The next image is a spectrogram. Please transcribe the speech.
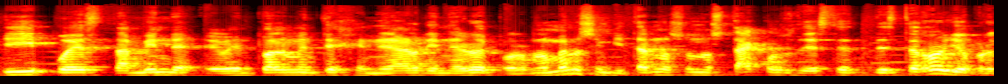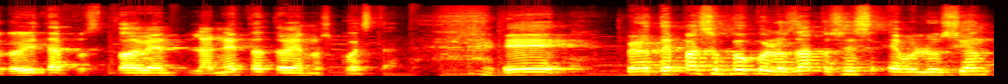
y pues también eventualmente generar dinero y por lo menos invitarnos unos tacos de este, de este rollo, porque ahorita pues todavía, la neta, todavía nos cuesta. Eh, pero te paso un poco los datos, es evolución,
